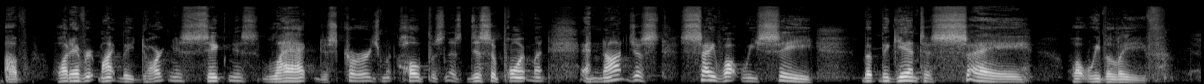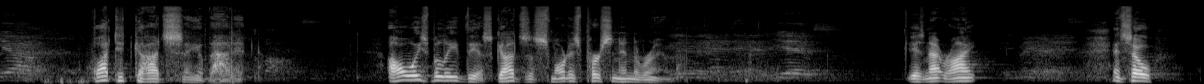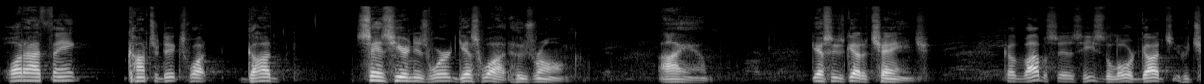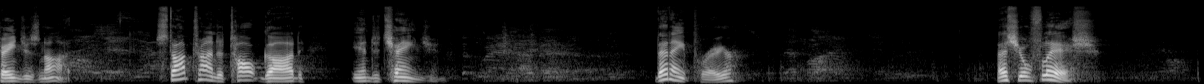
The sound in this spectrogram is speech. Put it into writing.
of whatever it might be darkness, sickness, lack, discouragement, hopelessness, disappointment and not just say what we see, but begin to say what we believe. What did God say about it? I always believe this God's the smartest person in the room. Isn't that right? And so, what I think contradicts what God says here in His Word, guess what? Who's wrong? I am. Guess who's got to change? Because the Bible says He's the Lord God who changes not. Stop trying to talk God into changing. That ain't prayer. That's your flesh.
